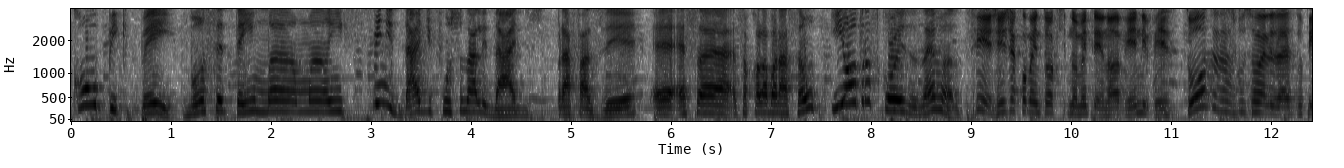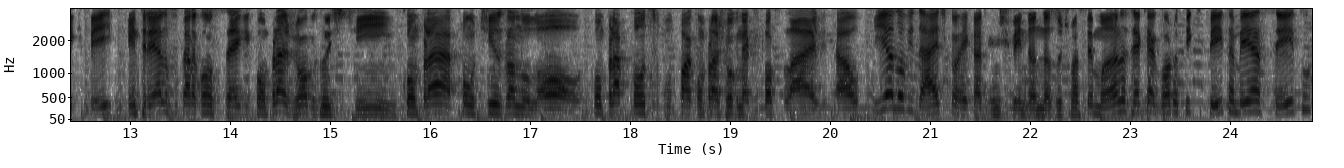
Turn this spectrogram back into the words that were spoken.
com o PicPay, você tem uma, uma infinidade de funcionalidades para fazer é, essa, essa colaboração e outras coisas, né, mano? Sim, a gente já comentou aqui no 99 N vezes todas as funcionalidades do PicPay. Entre elas, o cara consegue comprar jogos no Steam, comprar pontinhos lá no LoL, comprar pontos para comprar jogo no Xbox Live e tal. E a novidade, que é o recado que a gente vem dando nas últimas semanas, é que agora o PicPay também é aceito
